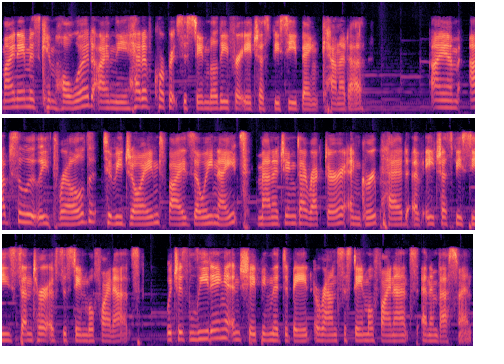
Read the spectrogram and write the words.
My name is Kim Holwood. I'm the head of corporate sustainability for HSBC Bank Canada. I am absolutely thrilled to be joined by Zoe Knight, Managing Director and Group Head of HSBC's Center of Sustainable Finance, which is leading and shaping the debate around sustainable finance and investment.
